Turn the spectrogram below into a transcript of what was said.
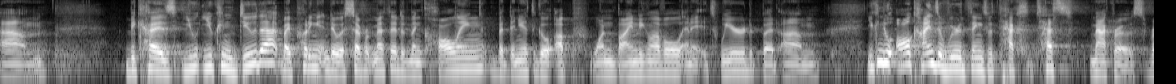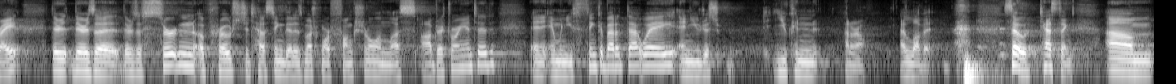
Um, because you, you can do that by putting it into a separate method and then calling, but then you have to go up one binding level, and it's weird, but um, you can do all kinds of weird things with text, test macros, right? There, there's, a, there's a certain approach to testing that is much more functional and less object-oriented, and, and when you think about it that way, and you just, you can, I don't know, I love it. so testing. Um,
